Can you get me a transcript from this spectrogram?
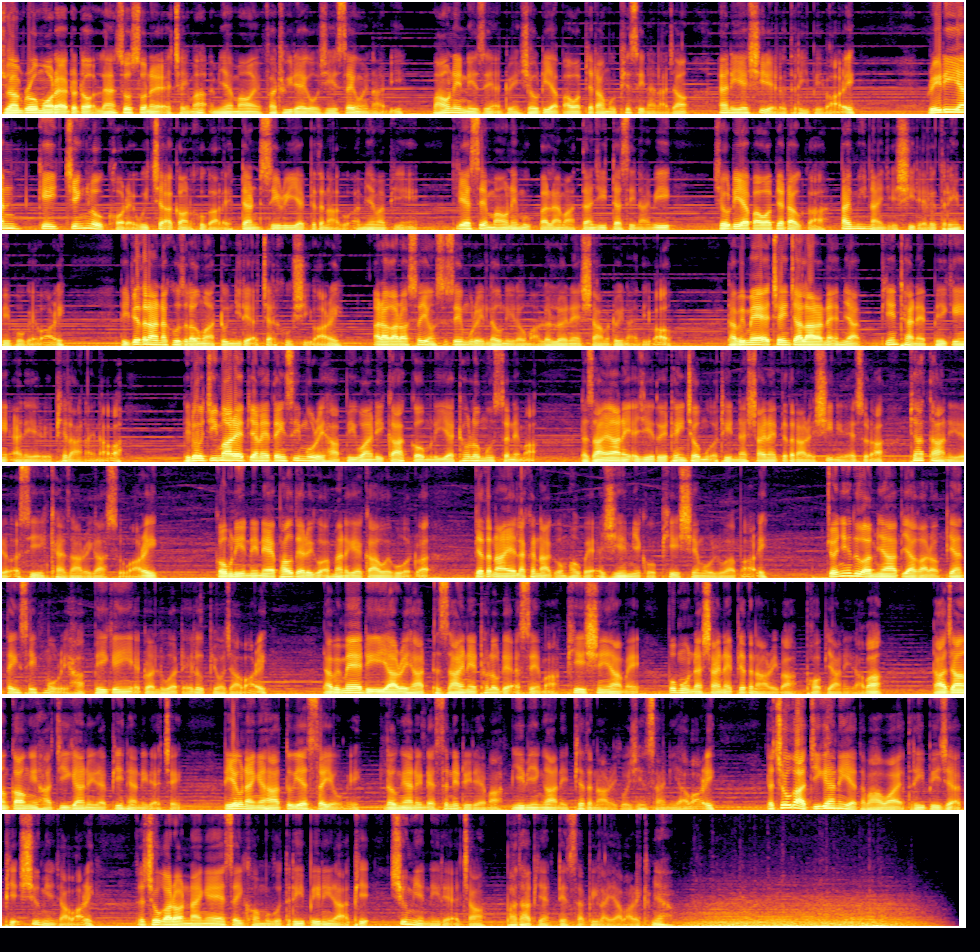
Yuan Pro model အတွက်တော့လမ်းဆိုးဆွနေတဲ့အချိန်မှာအမြန်မောင်းရင် battery ထဲကိုရေစိမ့်ဝင်နိုင်ပြီးမောင်းနေနေစဉ်အတွင်းရုတ်တရက်ပါဝါပြတ်တောက်မှုဖြစ်စေနိုင်တာကြောင့်အန္တရာယ်ရှိတယ်လို့သတိပေးပါတယ်။ Radiant Caging လို့ခေါ်တဲ့ WeChat account တစ်ခုကလည်း10 series ရဲ့ပြဿနာကိုအမြင်မပြင်းလျှက်စစ်မောင်းနေမှုပတ်လန်းမှာတန်ကြီးတက်စေနိုင်ပြီးရုတ်တရက်ပါဝါပြတ်တောက်ကတိုက်မိနိုင်ခြေရှိတယ်လို့သတင်းပေးပို့ခဲ့ပါတယ်။ဒီပြဿနာနှစ်ခုစလုံးမှာတူညီတဲ့အချက်တစ်ခုရှိပါတယ်။အဲဒါကတော့စက်ရုံစစ်ဆေးမှုတွေလုပ်နေတော့မှလွယ်လွယ်နဲ့ရှာမတွေ့နိုင်သေးပါဘူး။ ဒါပေမဲ့အချိန်ကြာလာတာနဲ့အမျှပြင်းထန်တဲ့ဘေကင်းအန်ရတွေဖြစ်လာနိုင်တာပါ။ဒီလိုကြီးမားတဲ့ပြန်လည်သိမ်းဆည်းမှုတွေဟာ BYD ကားကုမ္ပဏီရဲ့ထုတ်လုပ်မှုစနစ်မှာဒီဇိုင်းကနေအရေးသွေးထိန်းချုပ်မှုအထိနှက်ဆိုင်တဲ့ပြဿနာတွေရှိနေတယ်ဆိုတာပြသနေတယ်လို့အစီရင်ခံစာတွေကဆိုပါတယ်။ကုမ္ပဏီအနေနဲ့ဖောက်သည်တွေကိုအမှန်တကယ်ကာဝယ်ဖို့အတွက်ပြဿနာရဲ့လက္ခဏာကိုမဟုတ်ပဲအရင်းမြစ်ကိုဖြေရှင်းဖို့လိုအပ်ပါတယ်။ကျွမ်းကျင်သူအများအပြားကတော့ပြန်သိမ်းဆိတ်မှုတွေဟာဘေးကင်းရေးအတွက်လိုအပ်တယ်လို့ပြောကြပါတယ်။ဒါပေမဲ့ဒီအရာတွေဟာဒီဇိုင်းနဲ့ထုတ်လုပ်တဲ့အဆင့်မှာဖြေရှင်းရမယ် ပုံမှန်နှက်ဆိုင်တဲ့ပြဿနာတွေပါဖော်ပြနေတာပါ။ဒါကြောင့်ကောင်းကင်ဟာကြီးကန်းနေတဲ့ပြင်းထန်နေတဲ့အချိန်တရုတ်နိုင်ငံဟာသူ့ရဲ့စက်ရုံတွေလုပ်ငန်းတွေနဲ့စနစ်တွေထဲမှာမြေပြင်ကနေပြဿနာတွေကိုရင်ဆိုင်နေရပါတယ်။တချို့ကကြီးကန်းတွေရဲ့သဘာဝရဲ့သတိပေးချက်အဖြစ်ရှုမြင်ကြပါတယ်။တချို့ကတော့နိုင်ငံရဲ့စိန်ခေါ်မှုကိုသတိပေးနေတာအဖြစ်ရှုမြင်နေတဲ့အကြောင်းဘာသာပြန်တင်ဆက်ပေးလိုက်ရပါတယ်ခင်ဗျာ။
